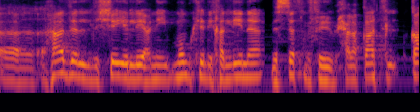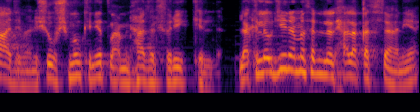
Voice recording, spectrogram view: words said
وهذا الشيء اللي يعني ممكن يخلينا نستثمر في الحلقات القادمه نشوف إيش ممكن يطلع من هذا الفريق كله. لكن لو جينا مثلا للحلقة الثانية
